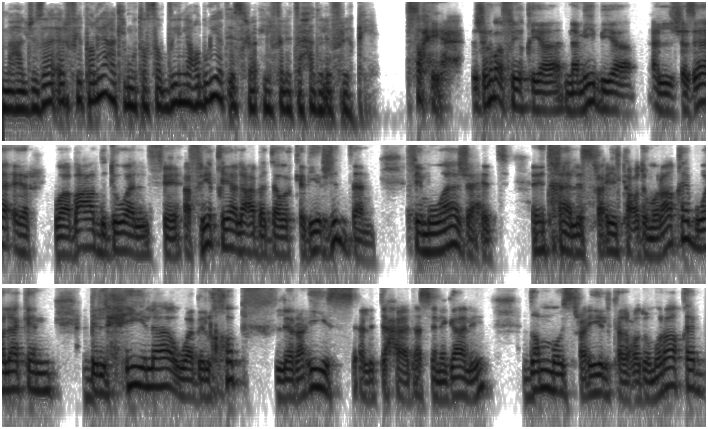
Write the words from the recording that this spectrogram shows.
مع الجزائر في طليعة المتصدين لعضوية إسرائيل في الاتحاد الإفريقي. صحيح، جنوب أفريقيا، ناميبيا، الجزائر وبعض دول في أفريقيا لعبت دور كبير جدا في مواجهة إدخال إسرائيل كعضو مراقب ولكن بالحيلة وبالخبث لرئيس الاتحاد السنغالي ضموا إسرائيل كعضو مراقب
